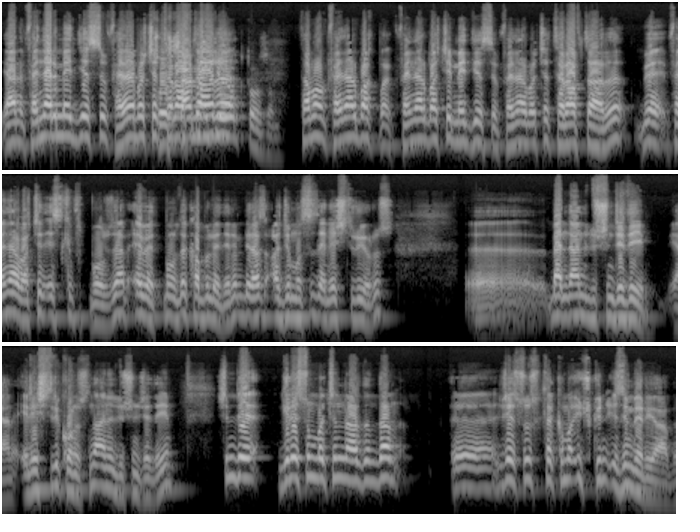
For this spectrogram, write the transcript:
yani Fener medyası, Fenerbahçe Sosyal medya taraftarı yoktu o zaman. tamam Fener bak Fenerbahçe medyası, Fenerbahçe taraftarı ve Fenerbahçe'nin eski futbolcular evet bunu da kabul edelim. Biraz acımasız eleştiriyoruz. E, ben de aynı düşüncedeyim. Yani eleştiri konusunda aynı düşüncedeyim. Şimdi Giresun maçının ardından e, Jesus takıma 3 gün izin veriyor abi.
